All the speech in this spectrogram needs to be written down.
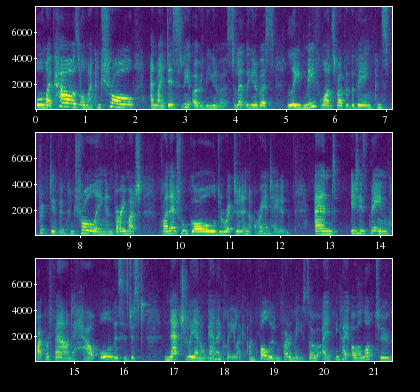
all my powers and all my control and my destiny over to the universe, to let the universe lead me for once rather than being constrictive and controlling and very much financial goal directed and orientated. And it has been quite profound how all of this is just naturally and organically like unfolded in front of me. So I think I owe a lot to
